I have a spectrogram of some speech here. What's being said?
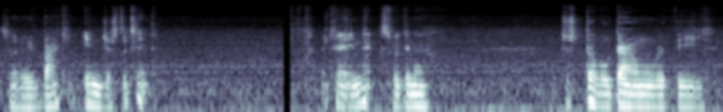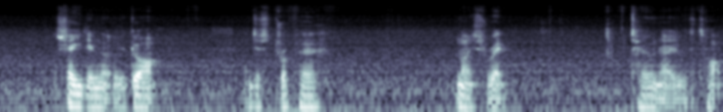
So we're back in just a tick. Okay, next we're gonna just double down with the shading that we've got and just drop a nice red tone over the top.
